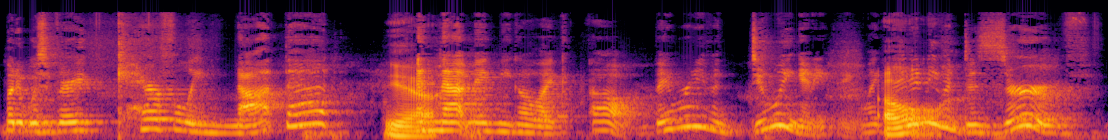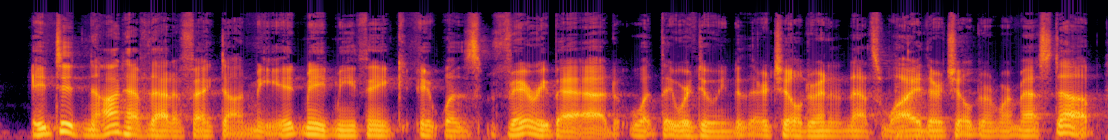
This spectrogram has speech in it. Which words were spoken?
but it was very carefully not that. Yeah. And that made me go like, oh, they weren't even doing anything. Like, Oh. they didn't oh. even deserve. It did not have that effect on me. It made me think it was very bad what they were doing to their children, and that's why their children were messed up.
